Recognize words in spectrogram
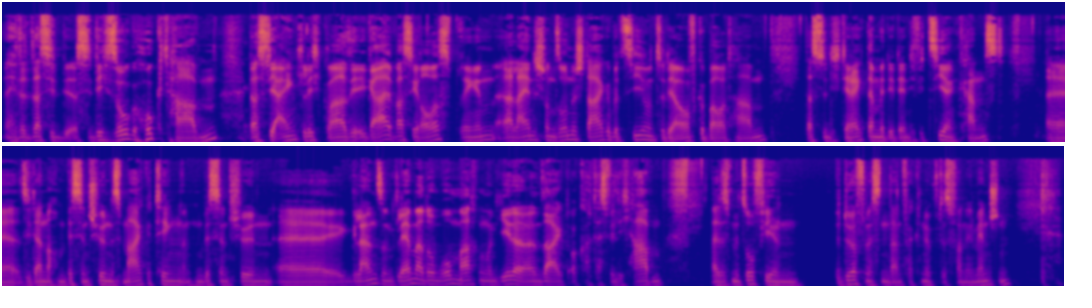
dass sie, dass sie dich so gehuckt haben, dass sie eigentlich quasi, egal was sie rausbringen, alleine schon so eine starke Beziehung zu dir aufgebaut haben, dass du dich direkt damit identifizieren kannst. Äh, sie dann noch ein bisschen schönes Marketing und ein bisschen schön äh, Glanz und Glamour drumherum machen und jeder dann sagt, oh Gott, das will ich haben, weil es mit so vielen Bedürfnissen dann verknüpft ist von den Menschen.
